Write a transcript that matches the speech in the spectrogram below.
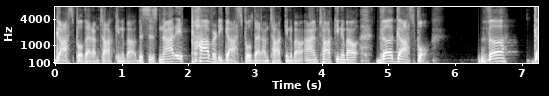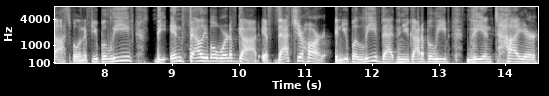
gospel that I'm talking about. This is not a poverty gospel that I'm talking about. I'm talking about the gospel, the gospel. And if you believe the infallible word of God, if that's your heart and you believe that, then you got to believe the entire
